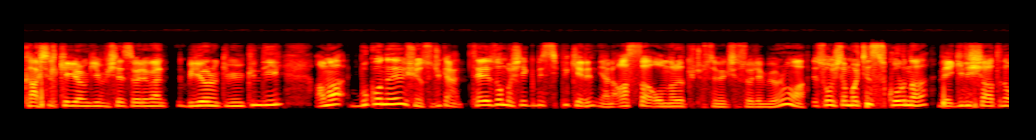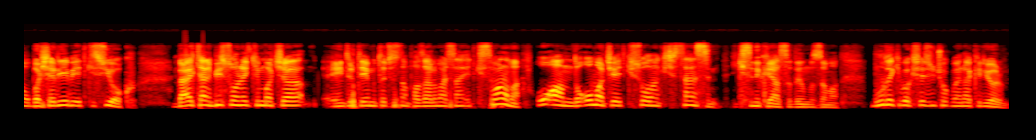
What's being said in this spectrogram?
karşılık geliyorum gibi bir şey söylemen biliyorum ki mümkün değil. Ama bu konuda ne düşünüyorsun? Çünkü yani televizyon başındaki bir spikerin yani asla onlara küçümsemek için söylemiyorum ama sonuçta maçın skoruna ve gidişatına o başarıya bir etkisi yok. Belki hani bir sonraki maça entertainment açısından pazarlama açısından etkisi var ama o anda o maça etkisi olan kişi sensin. İkisini kıyasladığımız zaman. Buradaki bakış açını çok merak ediyorum.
